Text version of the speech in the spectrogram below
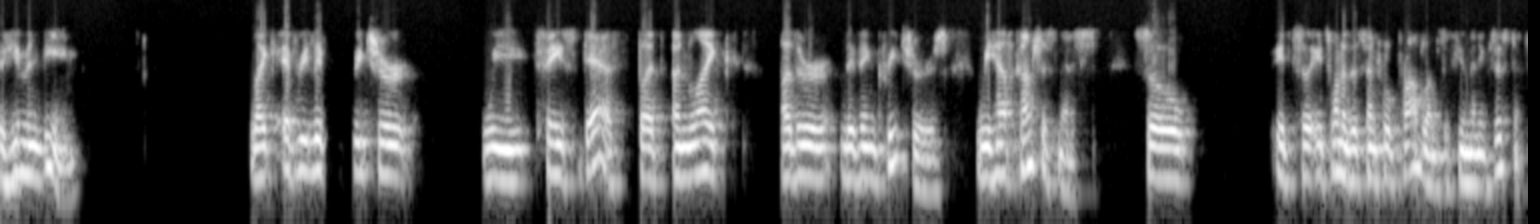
a human being. Like every living creature, we face death, but unlike other living creatures, we have consciousness. So it's it's one of the central problems of human existence.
